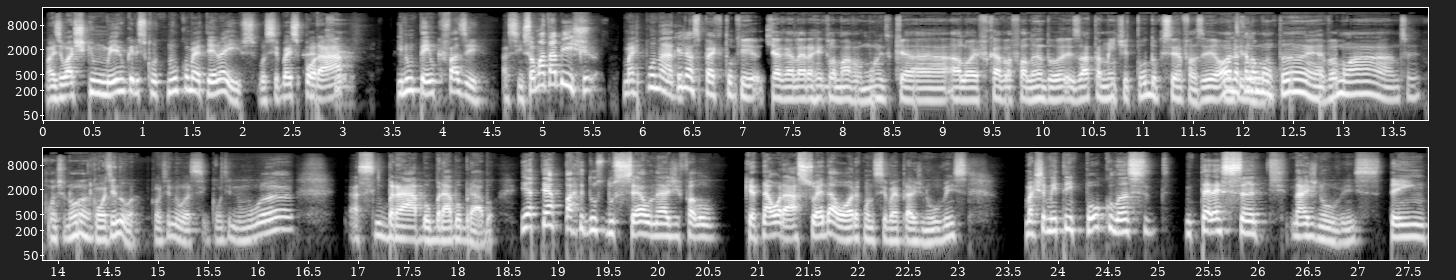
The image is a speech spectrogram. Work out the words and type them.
Mas eu acho que um erro que eles continuam cometendo é isso. Você vai explorar e não tem o que fazer. Assim, só matar bicho. Mas por nada. Aquele aspecto que, que a galera reclamava muito, que a Aloy ficava falando exatamente tudo que você ia fazer. Olha Continua. aquela montanha, vamos lá. Não sei, continua? Continua, continua assim, continua assim, brabo, brabo, brabo. E até a parte do, do céu, né? A gente falou que é da hora, só é da hora quando você vai pras nuvens. Mas também tem pouco lance interessante nas nuvens. Tem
